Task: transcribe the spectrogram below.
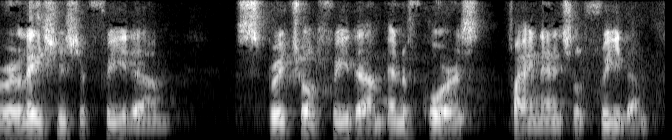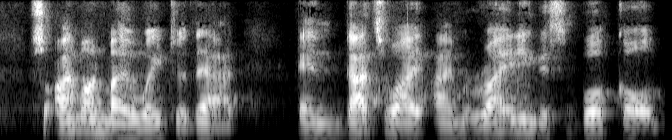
relationship freedom, spiritual freedom, and of course, financial freedom. So I'm on my way to that. And that's why I'm writing this book called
